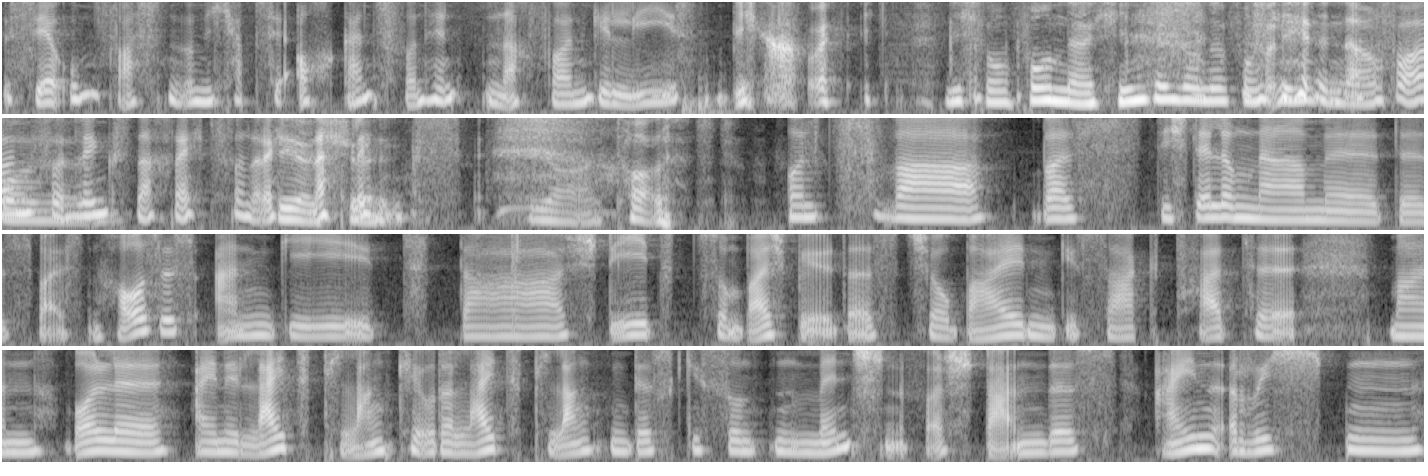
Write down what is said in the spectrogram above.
ist sehr umfassend und ich habe sie auch ganz von hinten nach vorn gelesen. Nicht von vorn nach hinten, sondern von, von hinten nach, nach vorn, vorne. von links nach rechts, von rechts sehr nach schön. links. Ja, toll. Und zwar was die Stellungnahme des Weißen Hauses angeht, da steht zum Beispiel, dass Joe Biden gesagt hatte, man wolle eine Leitplanke oder Leitplanken des gesunden Menschenverstandes einrichten,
